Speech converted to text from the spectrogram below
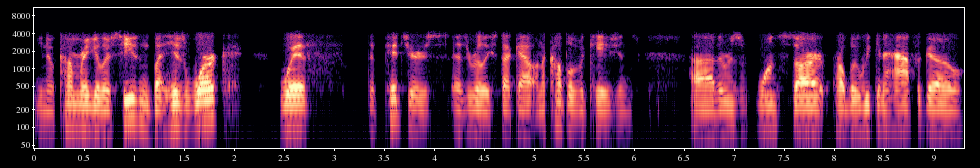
you know, come regular season. But his work with the pitchers has really stuck out on a couple of occasions. Uh, there was one start probably a week and a half ago.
